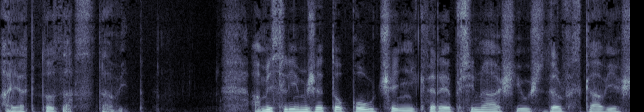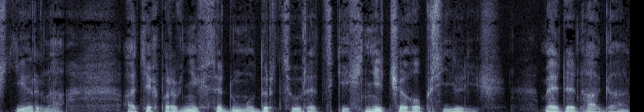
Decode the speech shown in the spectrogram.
a jak to zastavit. A myslím, že to poučení, které přináší už Delfská věštírna a těch prvních sedm mudrců řeckých, ničeho příliš, Meden Hagan,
